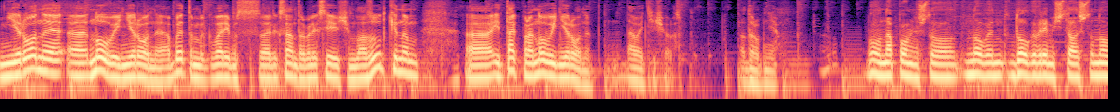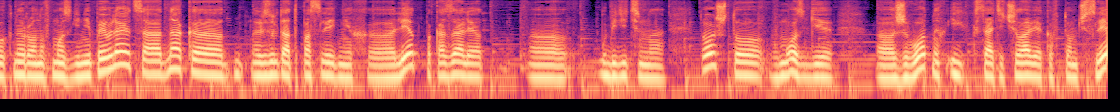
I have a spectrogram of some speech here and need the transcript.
Нейроны, э, новые нейроны. Об этом мы говорим с Александром Алексеевичем Лазуткиным. Э, Итак, про новые нейроны. Давайте еще раз подробнее. Ну, напомню, что новое, долгое время считалось, что новых нейронов в мозге не появляется, однако результаты последних э, лет показали э, убедительно то, что в мозге э, животных и, кстати, человека в том числе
